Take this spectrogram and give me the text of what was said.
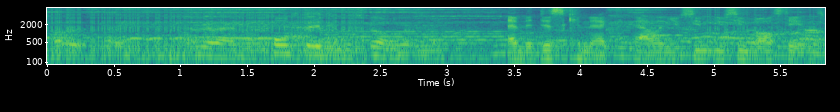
Look at that. The whole stadium was filled. And the disconnect, Alan. You've seen you've seen ball stadiums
